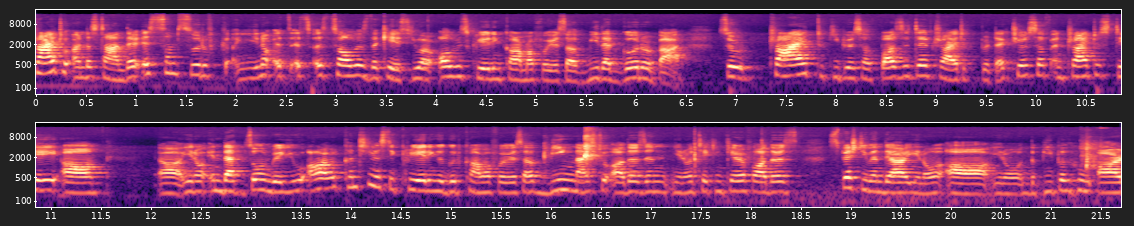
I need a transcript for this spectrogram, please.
try to understand there is some sort of you know it's it's it's always the case. You are always creating karma for yourself be that good or bad. So try to keep yourself positive try to protect yourself and try to stay uh, uh, you know in that zone where you are continuously creating a good karma for yourself being nice to others and you know taking care of others especially when they are you know uh you know the people who are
